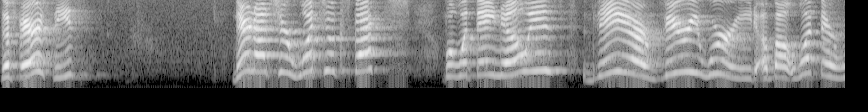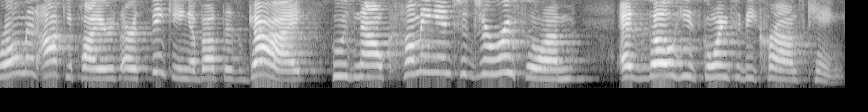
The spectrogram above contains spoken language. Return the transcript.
The Pharisees, they're not sure what to expect, but what they know is they are very worried about what their Roman occupiers are thinking about this guy who's now coming into Jerusalem as though he's going to be crowned king.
